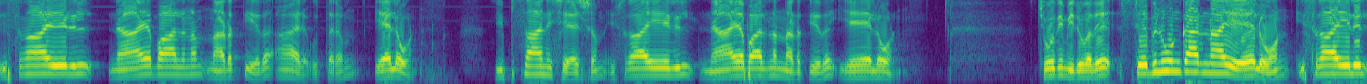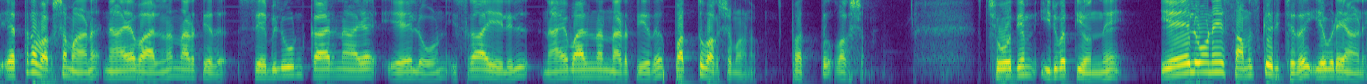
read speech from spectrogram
ഇസ്രായേലിൽ ന്യായപാലനം നടത്തിയത് ആര്? ഉത്തരം ഏലോൺ. ഇബ്സാന് ശേഷം ഇസ്രായേലിൽ ന്യായപാലനം നടത്തിയത് ഏലോൺ. ചോദ്യം ഇരുപത് സെബിലൂൺകാരനായ ഏലോൺ ഇസ്രായേലിൽ എത്ര വർഷമാണ് ന്യായപാലനം നടത്തിയത്? സെബിലൂൺകാരനായ ഏലോൺ ഇസ്രായേലിൽ ന്യായപാലനം നടത്തിയത് പത്തു വർഷമാണ്. പത്ത് വർഷം. ചോദ്യം ഇരുപത്തിയൊന്ന്. ഏലോണെ സംസ്കരിച്ചത് എവിടെയാണ്?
